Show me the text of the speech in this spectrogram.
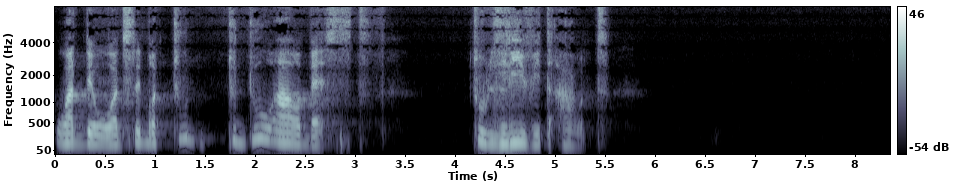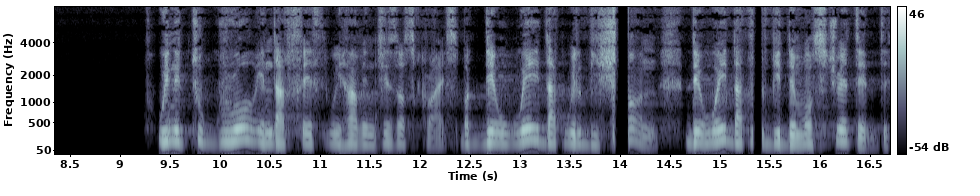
what the word said, but to, to do our best to live it out. We need to grow in that faith we have in Jesus Christ. But the way that will be shown, the way that will be demonstrated,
